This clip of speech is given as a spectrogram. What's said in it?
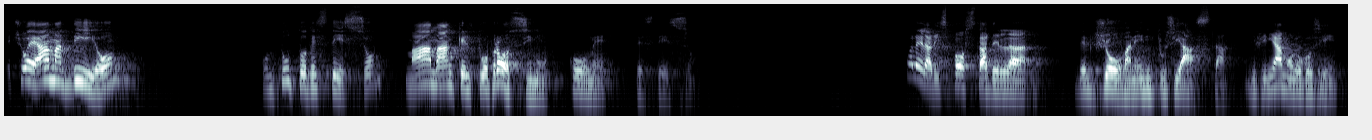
E cioè ama Dio con tutto te stesso, ma ama anche il tuo prossimo come te stesso. Qual è la risposta del, del giovane entusiasta? Definiamolo così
